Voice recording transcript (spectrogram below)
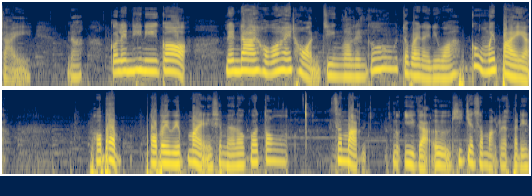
ใจนะ ก็เล่นที่นี่ก็เล่นได้เขาก็ให้ถอนจริงเราเล่นก็จะไปไหนดีวะ ก็คงไม่ไปอะ่ะ เพราะแบบพอไปเว็บใหม่ใช่ไหมเราก็ต้องสมัครอีกอะ่ะเออขี้เกียจสมัครด้วยประเด็น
